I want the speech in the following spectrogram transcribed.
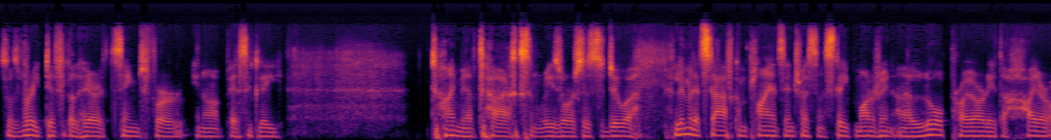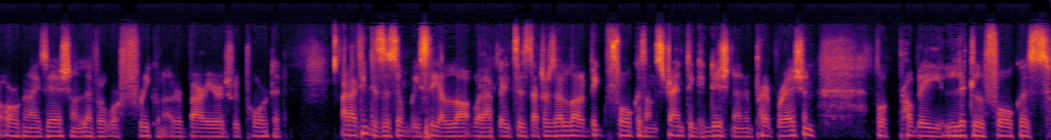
So it's very difficult here, it seems, for, you know, basically timing of tasks and resources to do a limited staff compliance interest in sleep monitoring and a low priority at the higher organizational level where frequent other barriers reported and i think this is something we see a lot with athletes is that there's a lot of big focus on strength and conditioning and preparation but probably little focus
